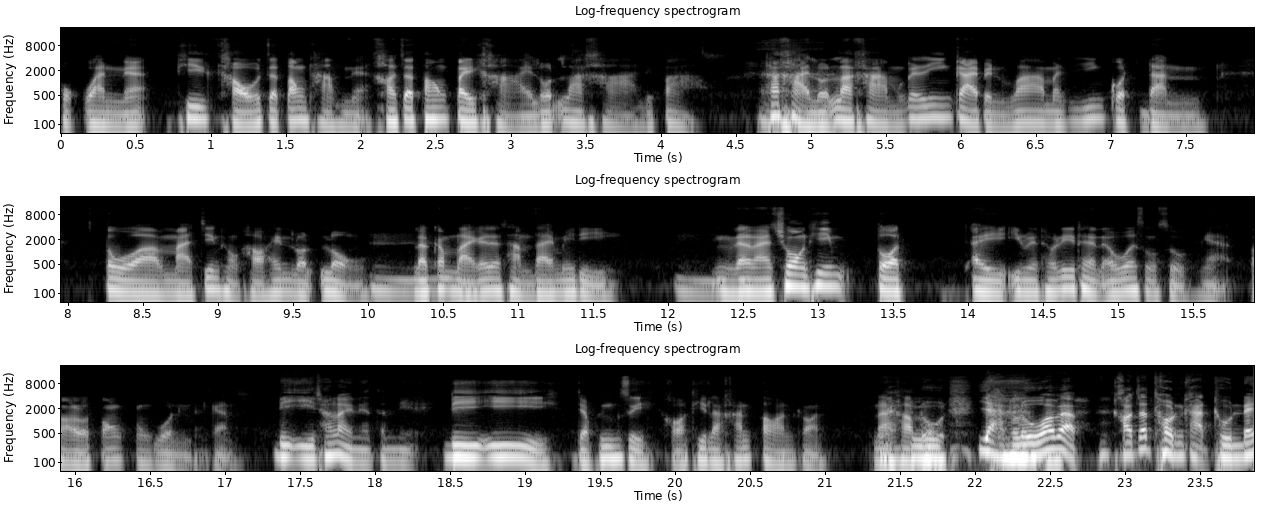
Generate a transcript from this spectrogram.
หกวันเนี้ยที่เขาจะต้องทำเนี่ย เขาจะต้องไปขายลดราคาหรือเปล่า ถ้าขายลดราคามันก็จะยิ่งกลายเป็นว่ามันจะยิ่งกดดันตัวมาจินของเขาให้ลดลงอืมแล้วกำไรก็จะทำได้ไม่ดีอืมอืมดังนั้นช่วงที่ตัวไอ้ inventory turnover สูงๆเนี่ยตอนเราต้องกังวลเหมือนกันดีเท่าไหร่เนี่ยตอนนี้ DE เดี๋ยวพึ่งสิ ขอทีละขั้นตอนก่อนอยา นะครับกรู้อยากรู้ว่าแบบเขาจะทนขาดทุนได้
